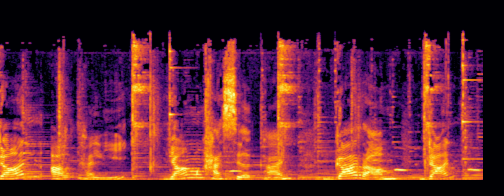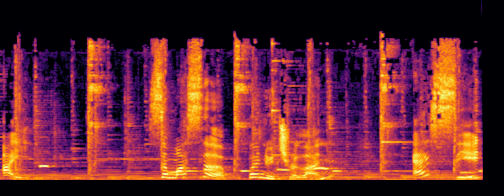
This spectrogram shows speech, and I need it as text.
dan alkali yang menghasilkan garam dan air semasa peneutralan, asid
